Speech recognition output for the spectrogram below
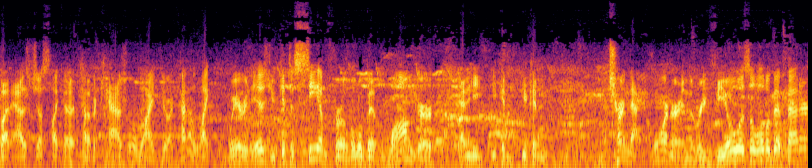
But as just like a kind of a casual ride through, I kind of like where it is. You get to see him for a little bit longer, and he you can you can turn that corner and the reveal is a little bit better.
